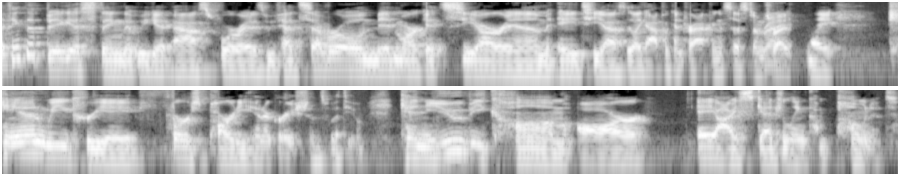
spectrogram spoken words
I think the biggest thing that we get asked for, right, is we've had several mid-market CRM, ATS, like applicant tracking systems, right? right? Like, can we create first-party integrations with you? Can you become our AI scheduling component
